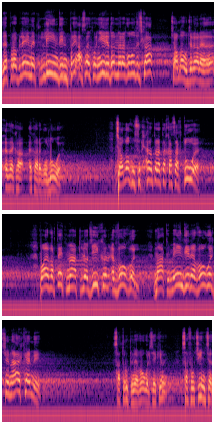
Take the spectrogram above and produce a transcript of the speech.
Dhe problemet lindin prej asaj kur njeri don me rregullu diçka, që Allahu xhelale edhe ka, e ka rregullue. Që Allahu Subhanahu Teala ta ka caktue. Po e vërtet me atë logikën e vogël, me atë mendjen e vogël që na e kemi. Sa trupin e vogël që e kemi, sa fuqinë që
